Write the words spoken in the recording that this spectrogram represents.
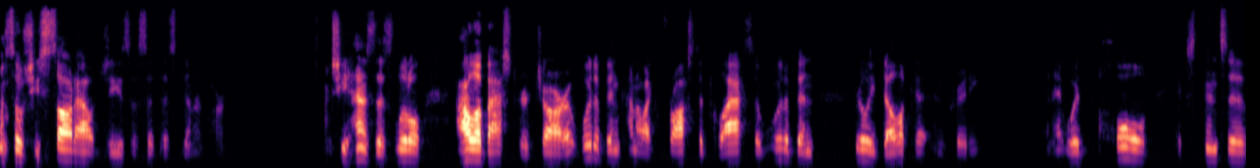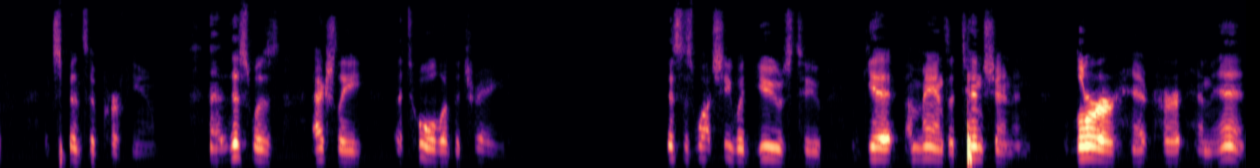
And so she sought out Jesus at this dinner party. And she has this little alabaster jar. It would have been kind of like frosted glass, it would have been really delicate and pretty. And it would hold extensive, expensive perfume. Uh, this was actually a tool of the trade. This is what she would use to get a man's attention and lure her, him in.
